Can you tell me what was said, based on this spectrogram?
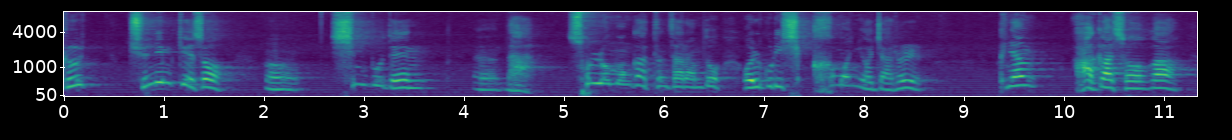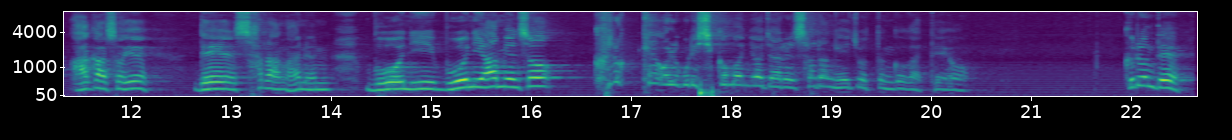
그 주님께서 어, 신부된 어, 나 솔로몬 같은 사람도 얼굴이 시커먼 여자를 그냥 아가서가 아가서에 내 사랑하는 무언이 무언이 하면서 그렇게 얼굴이 시커먼 여자를 사랑해 줬던 것 같아요. 그런데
